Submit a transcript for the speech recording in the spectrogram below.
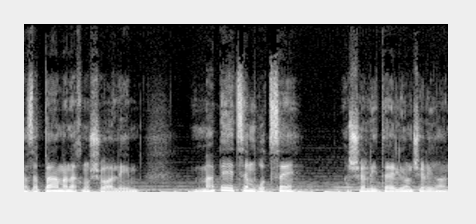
אז הפעם אנחנו שואלים, מה בעצם רוצה השליט העליון של איראן?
